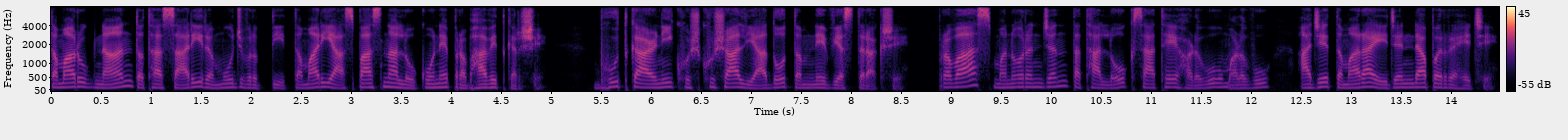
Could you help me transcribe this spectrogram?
તમારું જ્ઞાન તથા સારી રમૂજ વૃત્તિ તમારી આસપાસના લોકોને પ્રભાવિત કરશે. ભૂતકાળની ખુશખુશાલ યાદો તમને વ્યસ્ત રાખશે. પ્રવાસ, મનોરંજન તથા લોક સાથે હળવું મળવું આજે તમારા એજન્ડા પર રહે છે.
